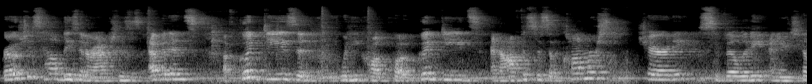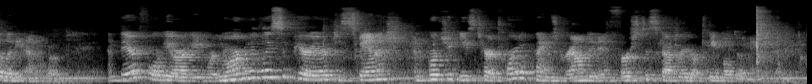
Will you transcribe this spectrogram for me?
Grotius held these interactions as evidence of good deeds and what he called, quote, good deeds and offices of commerce, charity, civility, and utility, unquote. And therefore, he argued, were normatively superior to Spanish and Portuguese territorial claims grounded in first discovery or papal donation.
